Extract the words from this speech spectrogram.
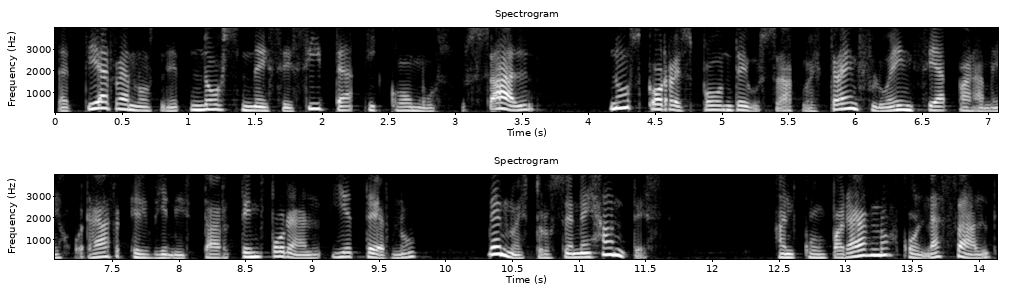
La tierra nos, necesita y como su sal, nos corresponde usar nuestra influencia para mejorar el bienestar temporal y eterno de nuestros semejantes. Al compararnos con la sal,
